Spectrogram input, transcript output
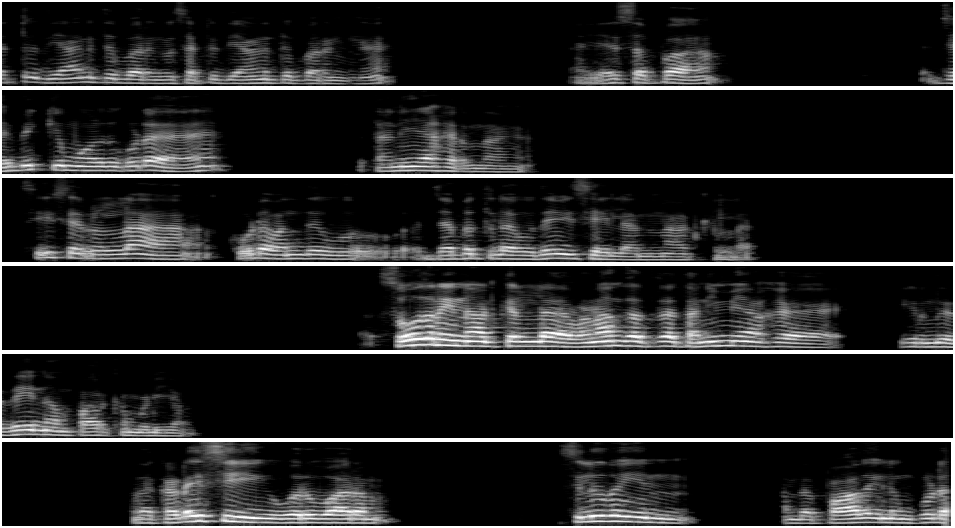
சற்று தியானித்து பாருங்க சற்று தியானித்து பாருங்க. ஏசப்பா ஜபிக்கும் பொழுது கூட தனியாக இருந்தாங்க. சீசர்கள்லாம் கூட வந்து ஜபத்துல உதவி செய்யல அந்த நாட்கள்ல. சோதனை நாட்கள்ல வனாந்தரத்துல தனிமையாக இருந்ததை நாம் பார்க்க முடியும். அந்த கடைசி ஒரு வாரம் சிலுவையின் அந்த பாதையிலும் கூட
